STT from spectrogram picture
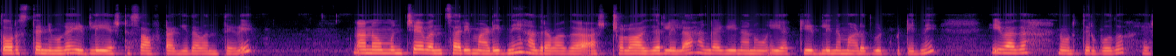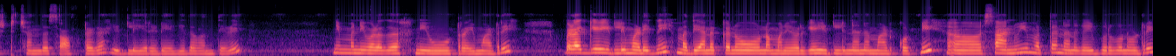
ತೋರಿಸ್ತೇನೆ ನಿಮಗೆ ಇಡ್ಲಿ ಎಷ್ಟು ಸಾಫ್ಟ್ ಆಗಿದಾವೆ ಅಂತೇಳಿ. ನಾನು ಮುಂಚೆ ಒಂದು ಸಾರಿ ಮಾಡಿದ್ನಿ, ಅದ್ರವಾಗ ಅಷ್ಟು ಚಲೋ ಆಗಿರಲಿಲ್ಲ. ಹಾಗಾಗಿ ನಾನು ಈ ಅಕ್ಕಿ ಇಡ್ಲಿನ ಮಾಡೋದು ಬಿಟ್ಬಿಟ್ಟಿದ್ನಿ. ಇವಾಗ ನೋಡ್ತಿರ್ಬೋದು ಎಷ್ಟು ಚಂದ ಸಾಫ್ಟಾಗ ಇಡ್ಲಿ ರೆಡಿ ಆಗಿದಾವೆ ಅಂತೇಳಿ. ನಿಮ್ಮ ಮನೆಯೊಳಗೆ ನೀವು ಟ್ರೈ ಮಾಡಿರಿ. ಬೆಳಗ್ಗೆ ಇಡ್ಲಿ ಮಾಡಿದ್ನಿ ಮಧ್ಯಾಹ್ನಕ್ಕೂ ನಮ್ಮ ಮನೆಯವ್ರಿಗೆ ಇಡ್ಲಿನ ಮಾಡಿಕೊಟ್ನಿ. ಸಾನ್ವಿ ಮತ್ತು ನನಗೆ ಇಬ್ಬರಿಗೂ ನೋಡ್ರಿ,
